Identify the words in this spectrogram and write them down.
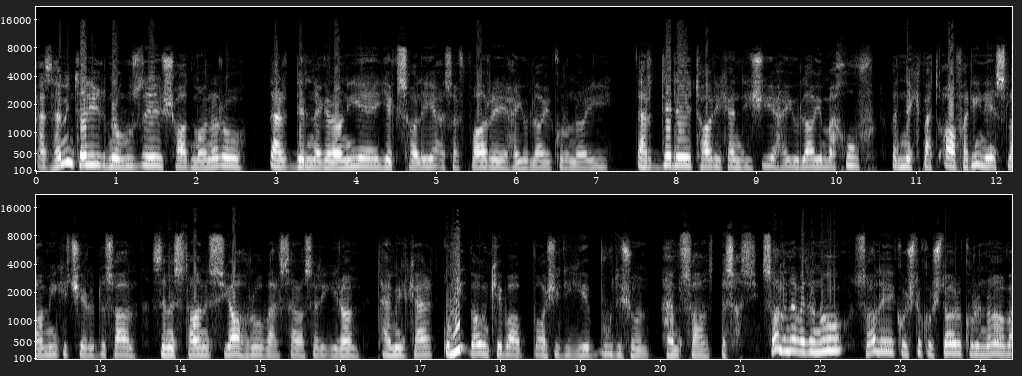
از همین طریق نوروز شادمانه رو در دلنگرانی یک ساله اسفبار هیولای کرونایی در دل تاریک اندیشی هیولای مخوف و نکبت آفرین اسلامی که 42 سال زمستان سیاه رو بر سراسر ایران تحمیل کرد. امید به اون که با پاشیدگی بودشون همساز بسازیم. سال 99 سال کشت و کشتار کرونا و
